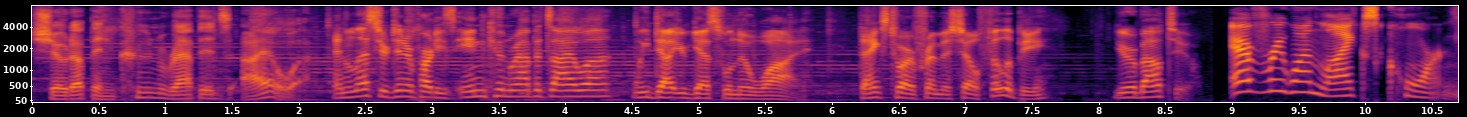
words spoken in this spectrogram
showed up in Coon Rapids, Iowa. And unless your dinner party's in Coon Rapids, Iowa, we doubt your guests will know why. Thanks to our friend Michelle Philippi, you're about to. Everyone likes corn.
